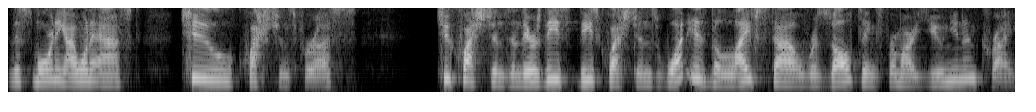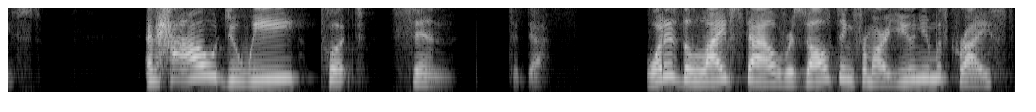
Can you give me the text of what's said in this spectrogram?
This morning, I want to ask two questions for us. Two questions, and there's these, these questions. What is the lifestyle resulting from our union in Christ? And how do we put sin to death? What is the lifestyle resulting from our union with Christ?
